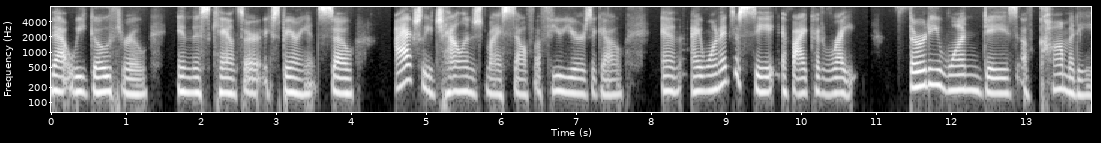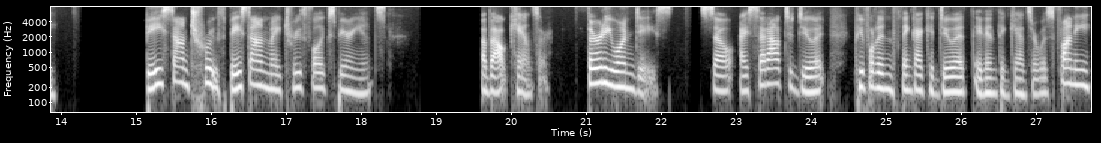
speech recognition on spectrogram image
that we go through in this cancer experience. So I actually challenged myself a few years ago and I wanted to see if I could write 31 days of comedy based on truth, based on my truthful experience about cancer. 31 days. So I set out to do it. People didn't think I could do it. They didn't think cancer was funny,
